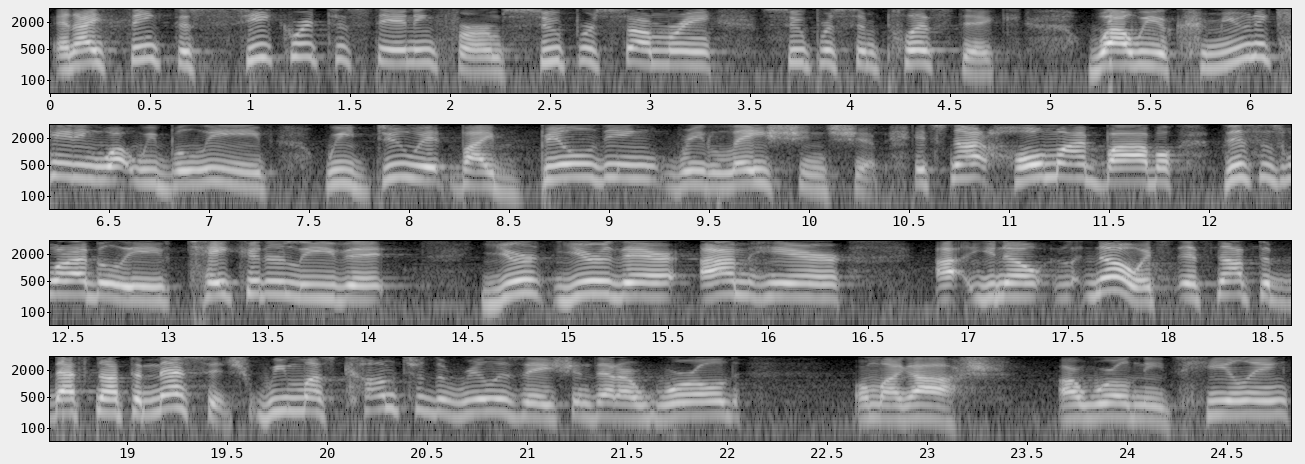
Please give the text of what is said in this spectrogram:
And I think the secret to standing firm, super summary, super simplistic, while we are communicating what we believe, we do it by building relationship. It's not hold my Bible, this is what I believe, take it or leave it. You're, you're there, I'm here Uh, you know, no, it's, it's not the, that's not the message. We must come to the realization that our world, oh my gosh, our world needs healing,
